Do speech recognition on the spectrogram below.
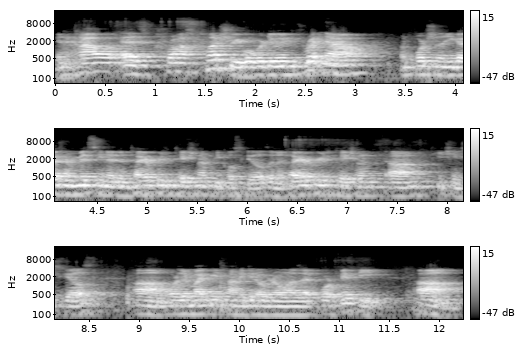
and how, as cross country, what we're doing. Because right now, unfortunately, you guys are missing an entire presentation on people skills, an entire presentation on um, teaching skills, um, or there might be a time to get over to one of those at 450. Um,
